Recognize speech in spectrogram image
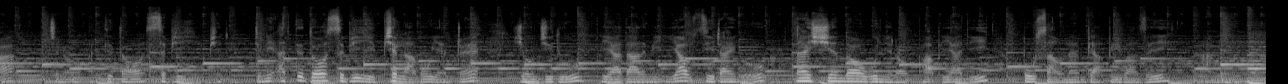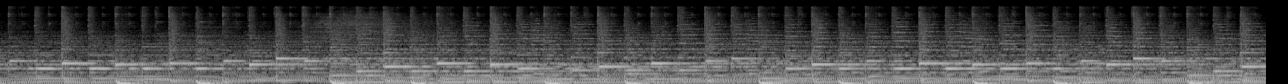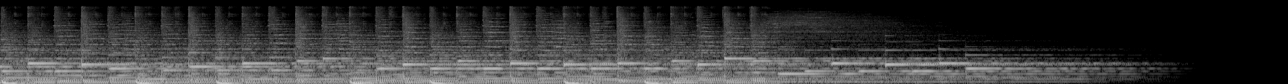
ကျွန်တော်အသစ်သောစပြည့်ရည်ဖြစ်တယ်ဒီနေ့အသစ်သောစပြည့်ရည်ဖြစ်လာဖို့ရန်အတွက်ယုံကြည်သူဘုရားသားသမီးရောက်စီတိုင်းကိုတန်ရှင်သောဝိညာဉ်တော်ဖဖရားသည်ပို့ဆောင်လမ်းပြပေးပါစေအာမင်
